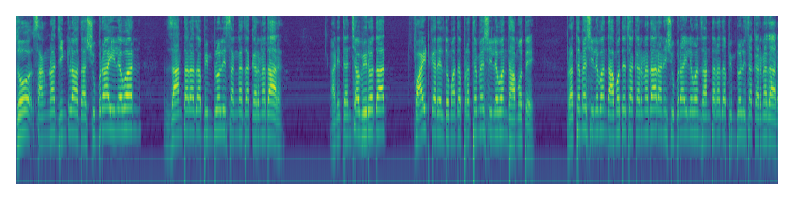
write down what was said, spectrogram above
जो सामना जिंकला होता शुभ्रा इलेव्हन जांताराचा पिंपलोली संघाचा कर्णधार. आणि त्यांच्या विरोधात फाईट करेल तो मात्र प्रथमेश इलेव्हन धामोते. प्रथमेश इलेव्हन धामोतेचा कर्णधार आणि शुभ्रा इलेव्हन जांताराचा पिंपलोलीचा कर्णधार.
